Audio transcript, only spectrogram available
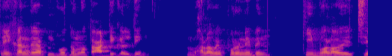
তো এখান থেকে আপনি প্রথমত আর্টিকেলটি ভালোভাবে পড়ে নেবেন, কি বলা হয়েছে,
